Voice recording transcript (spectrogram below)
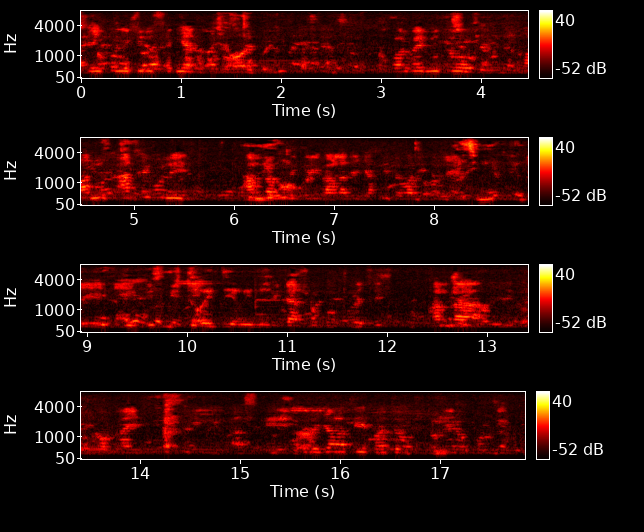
সেই কমিটির সিনিয়র গর্বের মতো মানুষ আছে বলে আমরা মনে করি বাংলাদেশ জাতীয়তাবাদী দলের সেটা সম্ভব হয়েছে আমরা আজকে চলে যাওয়াতে হয়তো দলের হয়েছে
